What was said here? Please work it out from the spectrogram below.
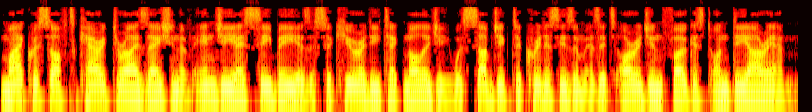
Microsoft's characterization of NGSCB as a security technology was subject to criticism as its origin focused on DRM.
